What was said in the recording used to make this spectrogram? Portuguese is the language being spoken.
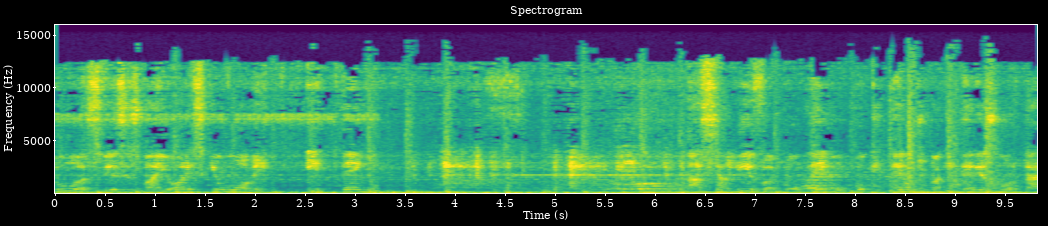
duas vezes maiores que um homem. E tem a saliva contém um coquetel de bactérias mortais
